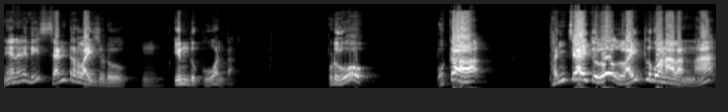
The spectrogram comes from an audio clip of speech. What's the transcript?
నేననేది సెంట్రలైజ్డ్. ఎందుకు అంట. ఇప్పుడు ఒక పంచాయతీలో లైట్లు కొనాలన్నా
